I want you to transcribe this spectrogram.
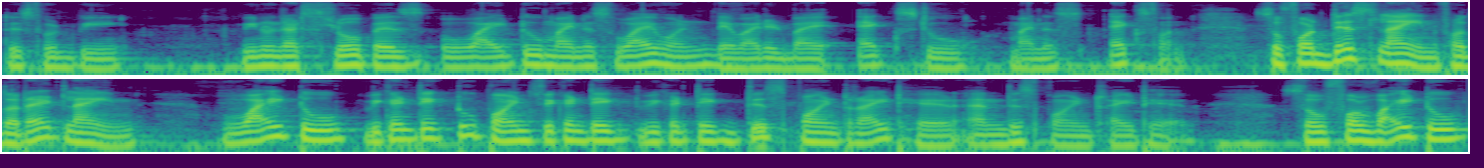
This would be we know that slope is y2 minus y1 divided by x2 minus x1 so for this line for the red line y2 we can take two points we can take we can take this point right here and this point right here. So for y2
